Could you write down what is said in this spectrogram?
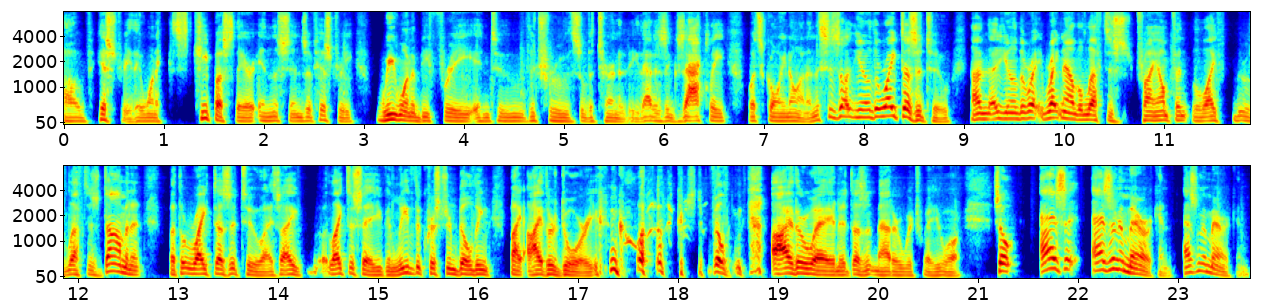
of history. They want to keep us there in the sins of history. We want to be free into the truths of eternity. That is exactly what's going on. And this is, uh, you know, the right does it too. Um, you know, the right, right now the left is triumphant, the, life, the left is dominant, but the right does it too. As I like to say, you can leave the Christian building by either door. You can go out of the Christian building either way, and it doesn't matter which way you are. So, as, a, as an American, as an American,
